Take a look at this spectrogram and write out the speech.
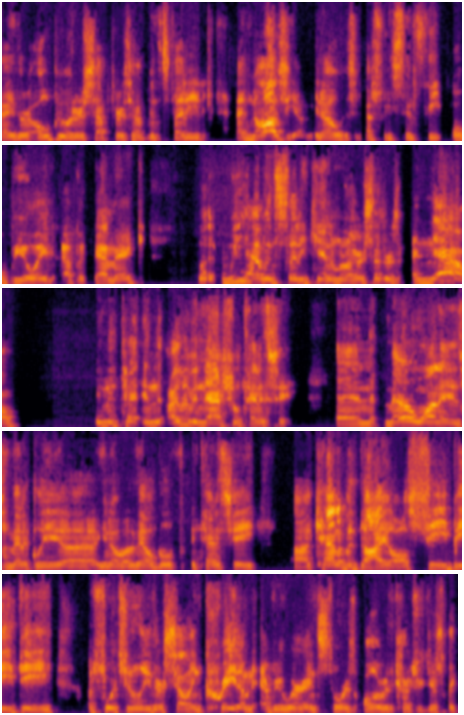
Okay, their opioid receptors have been studied ad nauseum, you know, especially since the opioid epidemic. but we haven't studied cannabinoid receptors. And now, in the, te- in I live in Nashville, Tennessee, and marijuana is medically, uh, you know, available in Tennessee. Uh, cannabidiol, CBD. Unfortunately, they're selling kratom everywhere in stores all over the country, just like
